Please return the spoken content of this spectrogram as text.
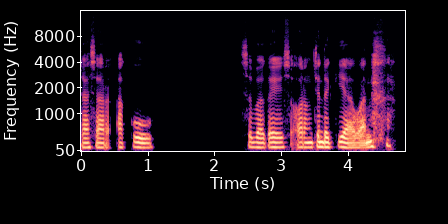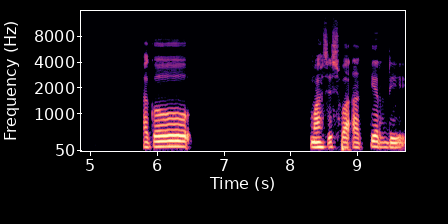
dasar aku sebagai seorang cendekiawan. Aku mahasiswa akhir di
